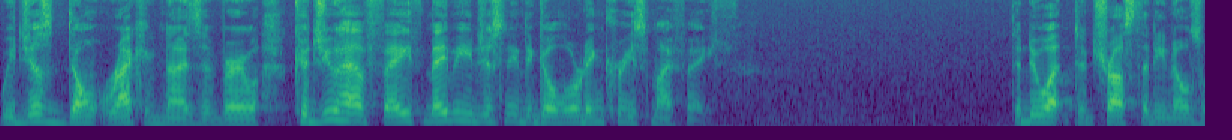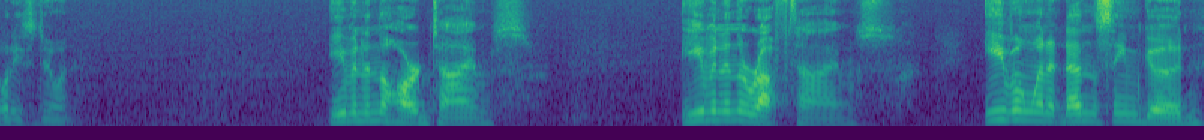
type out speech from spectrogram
we just don't recognize it very well. Could you have faith? Maybe you just need to go, Lord, increase my faith. To do what? To trust that he knows what he's doing even in the hard times, even in the rough times, even when it doesn't seem good.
